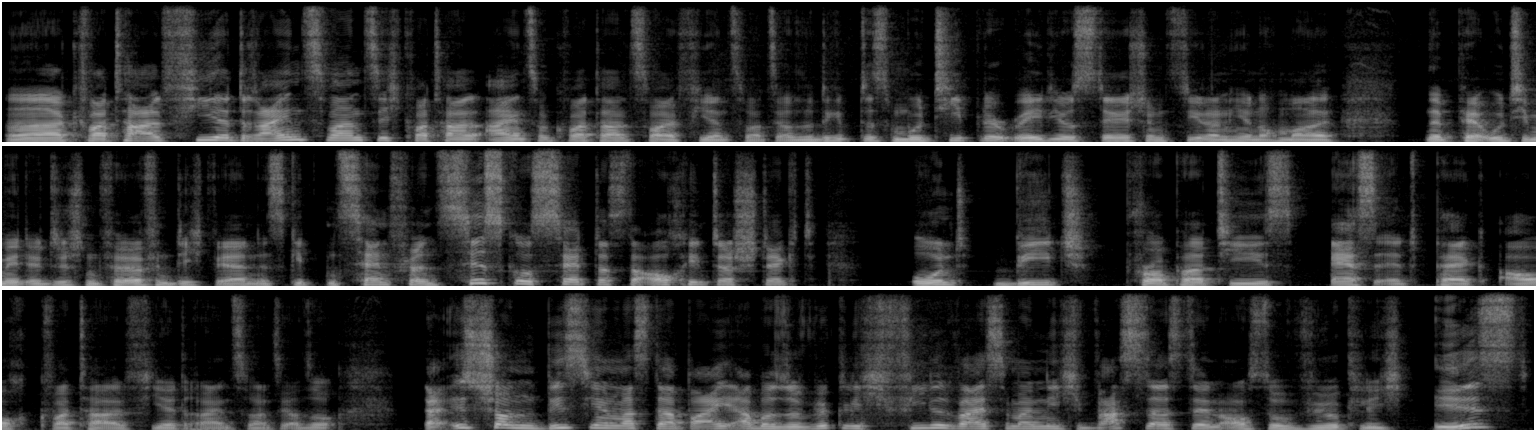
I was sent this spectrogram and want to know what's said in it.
Äh, Quartal 4 23, Quartal 1 und Quartal 2 24. Also da gibt es multiple Radio Stations, die dann hier nochmal äh, per Ultimate Edition veröffentlicht werden. Es gibt ein San Francisco Set, das da auch hintersteckt. Und Beach Properties Asset Pack, auch Quartal 4 23. Also da ist schon ein bisschen was dabei, aber so wirklich viel weiß man nicht, was das denn auch so wirklich ist.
